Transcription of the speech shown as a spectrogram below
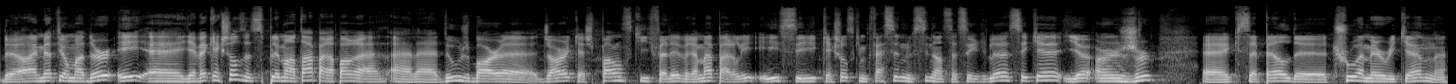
de I Met Your Mother et euh, il y avait quelque chose de supplémentaire par rapport à, à la douche bar euh, jar que je pense qu'il fallait vraiment parler et c'est quelque chose qui me fascine aussi dans cette série là c'est que il y a un jeu euh, qui s'appelle The True American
